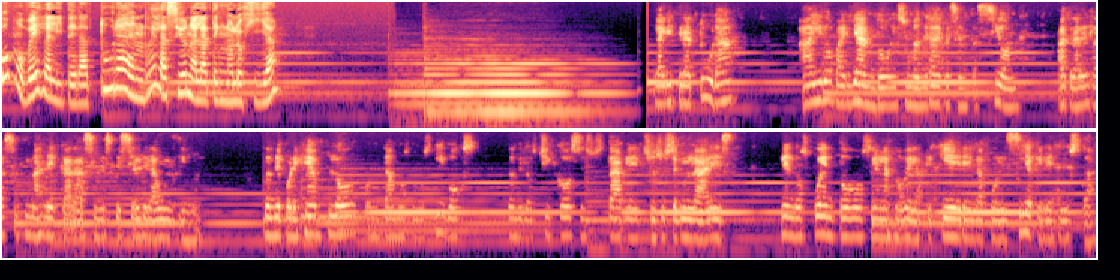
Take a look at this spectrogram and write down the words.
¿Cómo ves la literatura en relación a la tecnología? La literatura ha ido variando en su manera de presentación a través de las últimas décadas, en especial de la última, donde por ejemplo contamos con los e-books, donde los chicos en sus tablets o en sus celulares leen los cuentos, leen las novelas que quieren, la poesía que les gusta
